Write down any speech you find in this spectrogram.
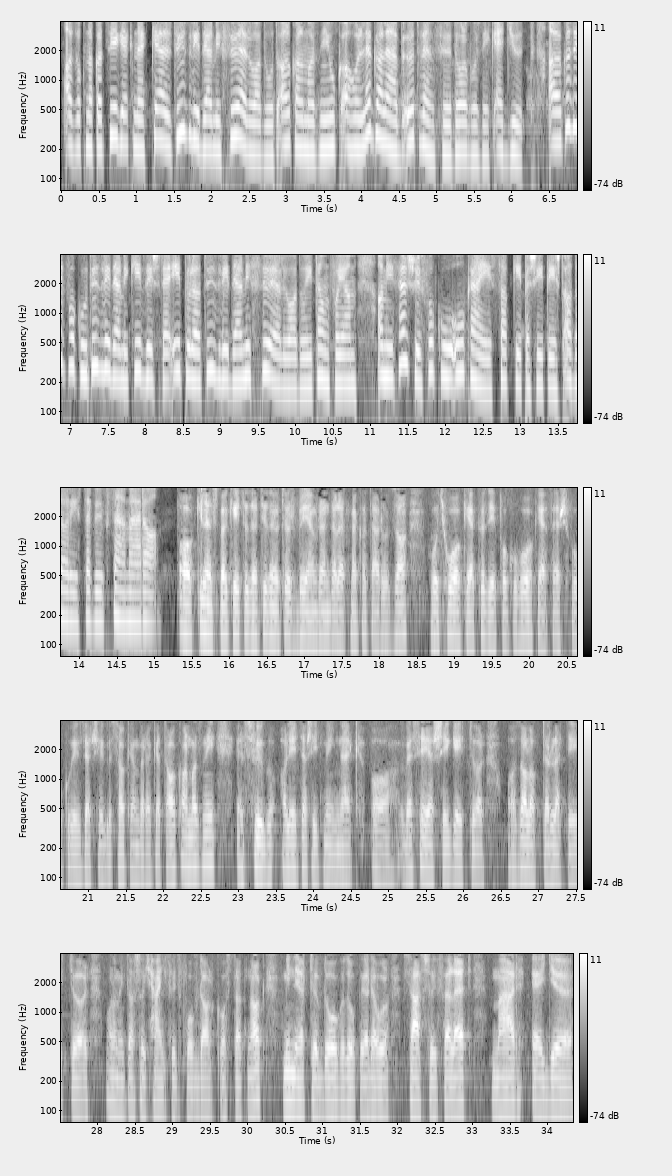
Azoknak a cégeknek kell tűzvédelmi főelőadót alkalmazniuk, ahol legalább 50 fő dolgozik együtt. A középfokú tűzvédelmi képzésre épül a tűzvédelmi főelőadói tanfolyam, ami felsőfokú OK szakképesítést ad a résztvevők számára. A 9 2015-ös BM rendelet meghatározza, hogy hol kell középfokú, hol kell felsőfokú végzettségű szakembereket alkalmazni. Ez függ a létesítménynek a veszélyességétől, az alapterületétől, valamint az, hogy hány főt foglalkoztatnak. Minél több dolgozó, például 100 fő felett már egy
